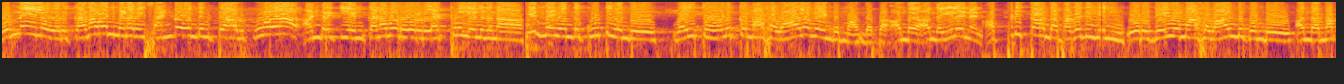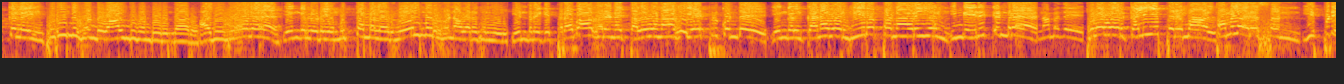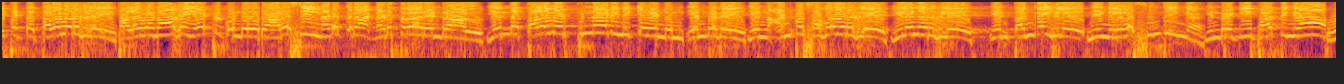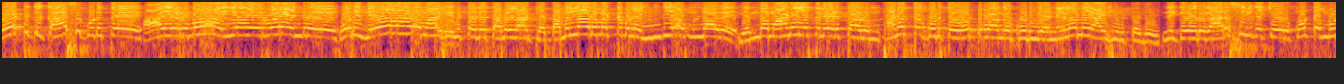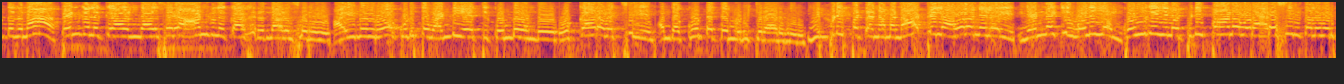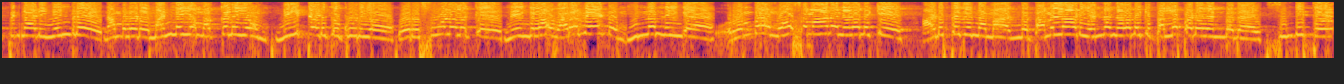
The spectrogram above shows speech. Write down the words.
உண்மையில ஒரு கணவன் மனைவி சண்டை வந்து விட்டார் கூட அன்றைக்கு என் கணவர் ஒரு லெட்டர் எழுதினா பெண்ணை வந்து கூட்டி வந்து வைத்து ஒழுக்கமாக வாழ வேண்டும் அந்த அந்த அந்த இளைஞன். அப்படித்தான் அந்த பகுதியில் ஒரு தெய்வமாக வாழ்ந்து கொண்டு அந்த மக்களை புரிந்து கொண்டு வாழ்ந்து கொண்டிருந்தார். அதுபோல எங்களுடைய முத்தமலர் வேல்முருகன் அவர்கள் இன்றைக்கு பிரபாகரனை தலைவனாக ஏற்றுக்கொண்டு எங்கள் கணவர் வீரப்பனாரையும் இங்க இருக்கின்ற நமது புலவர் கலிய பெருமாள் தமிழரசன் இப்படிப்பட்ட தலைவர்களை தலைவனாக ஏற்றுக்கொண்டு ஒரு அரசியல் நடக்கிறார் நடத்துறார் என்றால் எந்த தலைவர் பின்னாடி நிற்க வேண்டும் என்பதை என் அன்பு சகோதரர்களே இளைஞர்களே என் தங்கைகளே நீங்கள் எல்லாம் சிந்திங்க இன்றைக்கு பாத்தீங்கன்னா ஓட்டுக்கு காசு கொடுத்து ஆயிரம் ரூபாய் ஐயாயிரம் ரூபாய் என்று ஒரு வியாபாரம் ஆகிவிட்டது தமிழ்நாட்டில். தமிழ்நாடு மட்டுமல்ல இந்தியா முன்னாவே எந்த மாநிலத்தில் எடுத்தாலும் பணத்தை கொடுத்து ஓட்டு வாங்கக்கூடிய நிலைமை ஆகிவிட்டது. இன்னைக்கு ஒரு அரசியல் கட்சி ஒரு கூட்டம் கூட்டுதுன்னா பெண்களுக்காக இருந்தாலும் சரி ஆண்களுக்காக இருந்தாலும் சரி ஐநூறு ரூபாய் கொடுத்து வண்டி ஏற்றி கொண்டு வந்து உட்கார வச்சு அந்த கூட்டத்தை முடிக்கிறார்கள். இப்படிப்பட்ட நம்ம நாட்டில் அவல நிலை என்னைக்கு ஒளியும் கொள்கையில பிடிப்பான ஒரு அரசியல் தலைவர் பின்னாடி நின்று நம்மளுடைய மண்ணையும் மக்களையும் மீட்டெடுக்கக்கூடிய ஒரு சூழலுக்கு நீங்களா வர வேண்டும். இன்னும் நீங்க ரொம்ப மோசமான நிலைமைக்கு அடுத்தது நம்ம இந்த தமிழ்நாடு என்ன நிலைமைக்கு தள்ளப்படும் என்பதை சிந்தித்து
